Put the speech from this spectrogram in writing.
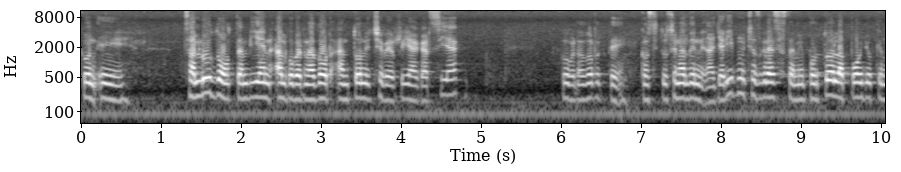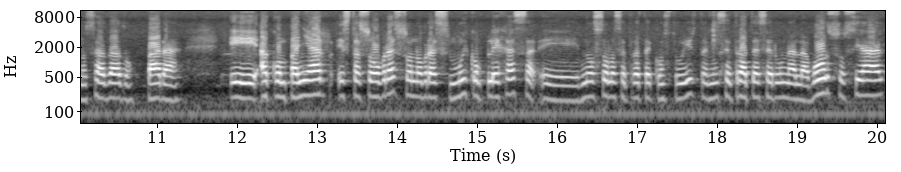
con, eh, saludo también al gobernador Antonio Echeverría García, gobernador constitucional de Nayarit. Muchas gracias también por todo el apoyo que nos ha dado para eh, acompañar estas obras. Son obras muy complejas, eh, no solo se trata de construir, también se trata de hacer una labor social,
